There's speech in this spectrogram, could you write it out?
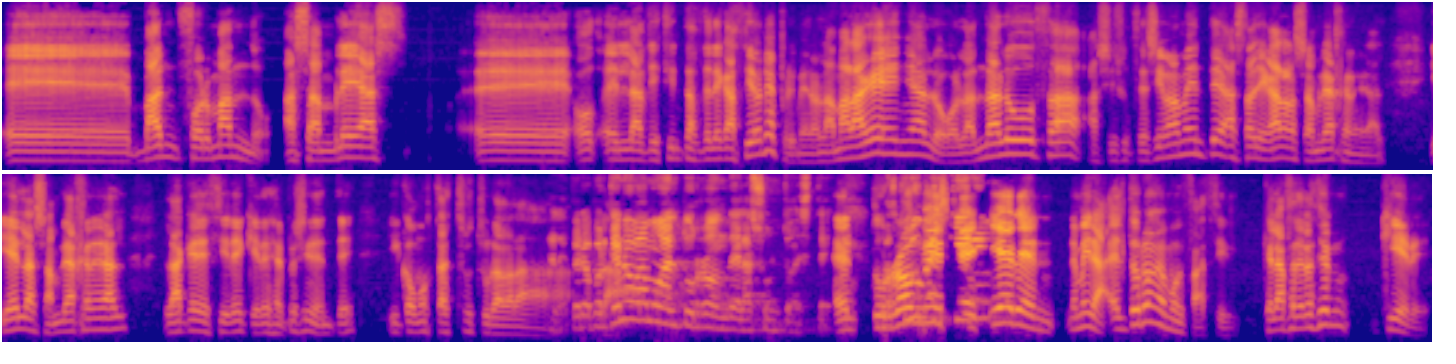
eh, van formando asambleas en las distintas delegaciones, primero en la malagueña, luego en la andaluza, así sucesivamente, hasta llegar a la Asamblea General. Y es la Asamblea General la que decide quién es el presidente y cómo está estructurada la. Pero ¿por la- qué no vamos al turrón del asunto este? el turrón es que quieren. Mira, el turrón es muy fácil. Que la federación quiere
